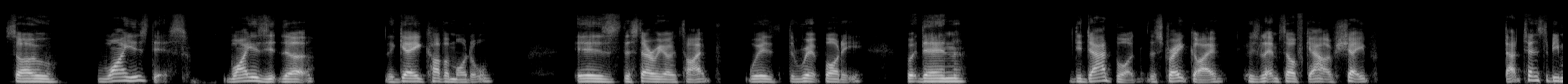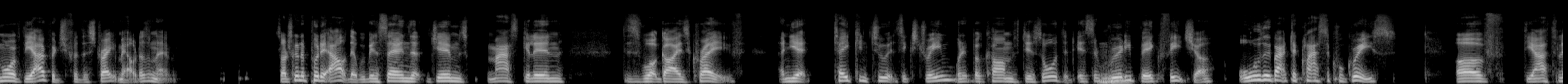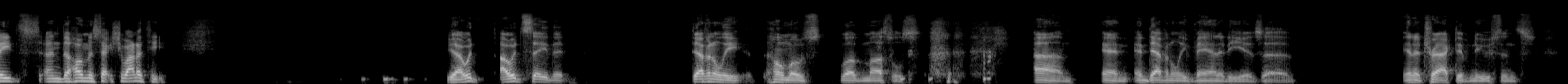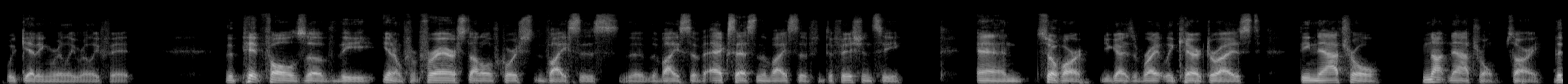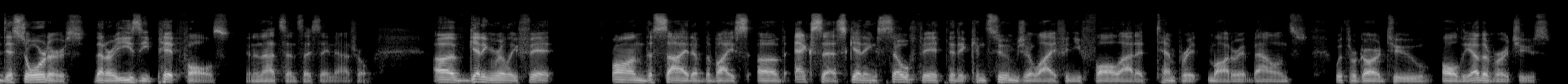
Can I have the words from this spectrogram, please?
So why is this? Why is it that the gay cover model is the stereotype with the ripped body, but then the dad bod, the straight guy who's let himself get out of shape, that tends to be more of the average for the straight male, doesn't it? So I'm just going to put it out there. We've been saying that gym's masculine. This is what guys crave. And yet taken to its extreme when it becomes disordered, it's a Mhm. really big feature all the way back to classical Greece of the athletes and the homosexuality. Yeah, I would I would say that definitely homos love muscles. um and and definitely vanity is a an attractive nuisance with getting really really fit. The pitfalls of the, you know, for, for Aristotle, of course, vices, the the vice of excess and the vice of deficiency. And so far, you guys have rightly characterized the natural not natural, sorry, the disorders that are easy pitfalls. And in that sense, I say natural of getting really fit on the side of the vice of excess, getting so fit that it consumes your life and you fall out of temperate, moderate balance with regard to all the other virtues.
